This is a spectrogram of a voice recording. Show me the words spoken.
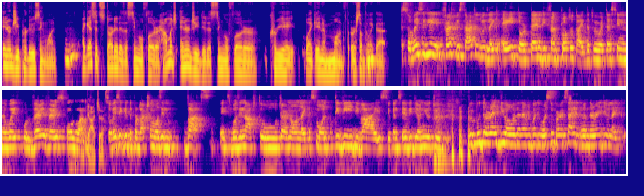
energy producing one. Mm-hmm. I guess it started as a single floater. How much energy did a single floater create, like in a month or something mm-hmm. like that? So basically, first we started with like eight or 10 different prototypes that we were testing in a wave pool, very, very small one. Gotcha. So basically, the production was in watts. It was enough to turn on like a small TV device. You can see a video on YouTube. we put the radio on, and everybody was super excited when the radio, like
